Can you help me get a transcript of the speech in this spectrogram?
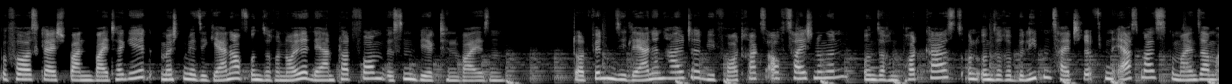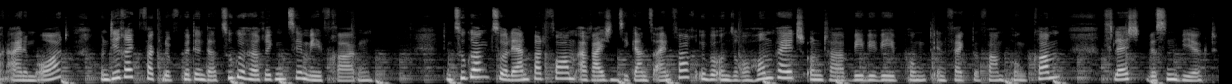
Bevor es gleich spannend weitergeht, möchten wir Sie gerne auf unsere neue Lernplattform Wissen wirkt hinweisen. Dort finden Sie Lerninhalte wie Vortragsaufzeichnungen, unseren Podcast und unsere beliebten Zeitschriften erstmals gemeinsam an einem Ort und direkt verknüpft mit den dazugehörigen CME-Fragen. Den Zugang zur Lernplattform erreichen Sie ganz einfach über unsere Homepage unter www.infectofarm.com slash Wissen wirkt.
